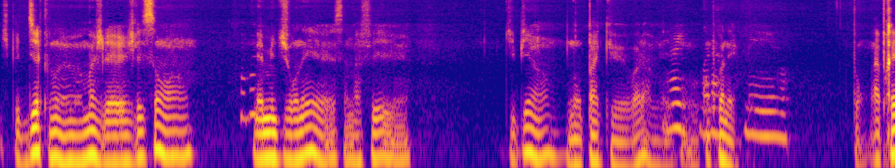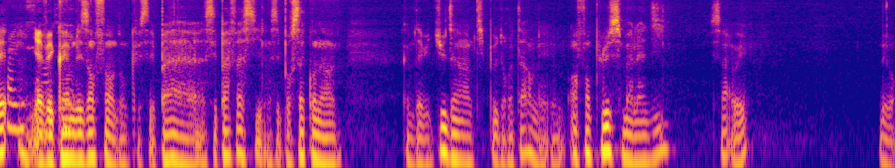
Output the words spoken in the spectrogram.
Je peux te dire que euh, moi je les, je les sens. Hein. Même une journée, euh, ça m'a fait du bien. Non pas que. Voilà, mais vous comprenez. Mais bon. Bon, après, il y avait quand même les enfants, donc c'est pas, c'est pas facile. C'est pour ça qu'on a, comme d'habitude, un petit peu de retard, mais enfant plus maladie, ça, oui. Mais bon,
